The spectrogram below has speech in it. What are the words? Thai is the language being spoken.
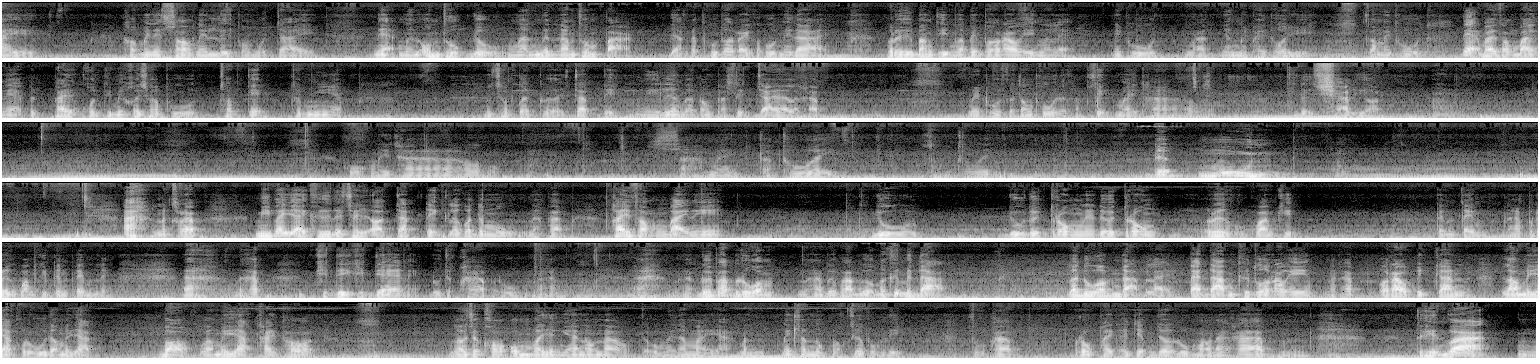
เข้าไปในซอกในหลืบของหัวใจ เนี่ยเหมือนอมทุกข์อยู่เหมือนเหมือนน้ำท่วมปาก อยากจะพูดอะไรก็พูดไม่ได้ หรือบางทีมันก็เป็นเพราะเราเองนั่นแหละ ไม่พูดมายังมีไพ่ทัวร์อยู่อีกก็ไม่พูด เนี่ยใบสองใบเนี้ยเป็นไพ่คนที่ไม่ค่อยชอบพูด ชอบเก็บชอบเงียบ ไม่ชอบเปิดเผยจัดติดมีเรื่องเราต้องตัดสินใจแล้วล่ะครับ ไม่พูดก็ต้องพูดนะครับสิบไม้เท้า The Chariot หกไม้เท้าสามไม้สามถ้วยสองถ้วย The Moon อะนะครับ มีไพ่ใหญ่คือ The Chariot Justice แล้วก็ The Moon นะครับไพ่สองใบนี้ อยู่อยู่โดยตรงเลยโดยตรงเรื่องของความคิด เต็มๆนะครับ เรื่องความคิดเต็มๆเลยอะนะครับ คิดดีคิดแย่เนี่ยดูจากภาพรู้นะครับอะนะครับ โดยภาพรวมนะครับ โดยภาพรวมมันขึ้นเป็นดาบ แล้วดูว่าเป็นดาบอะไรแปดดาบมันคือตัวเราเองนะครับ เราปิดกั้น เราไม่อยากรู้เราไม่อยากบอก เราไม่อยากถ่ายทอด เราจะขออมไว้อย่างเงี้ยเน่าๆจะอมไว้ทำไมอะ มันไม่สนุกหรอกเชื่อผมดิสุขภาพโรคภัยไข้เจ็บจะรุมเอานะครับจะเห็นว่า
